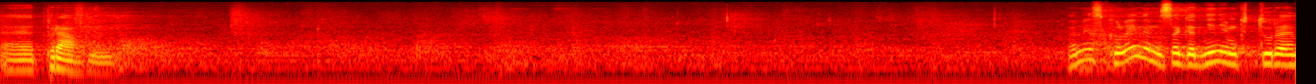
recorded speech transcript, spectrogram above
e, prawnym. Natomiast kolejnym zagadnieniem, które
